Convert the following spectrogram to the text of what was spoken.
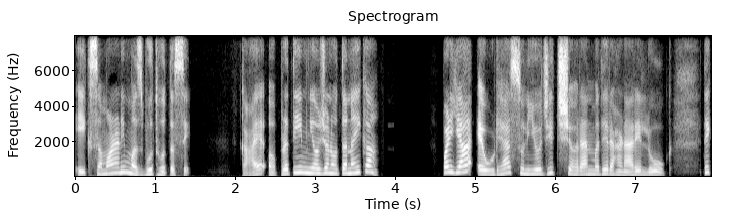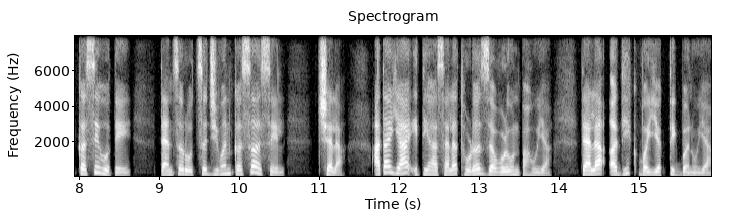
एकसमान आणि मजबूत होत असे. काय अप्रतिम नियोजन होतं नाही का? पण या एवढ्या सुनियोजित शहरांमध्ये राहणारे लोक ते कसे होते? त्यांचं रोजचं जीवन कसं असेल? चला आता या इतिहासाला थोडं जवळून पाहूया. त्याला अधिक वैयक्तिक बनूया.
